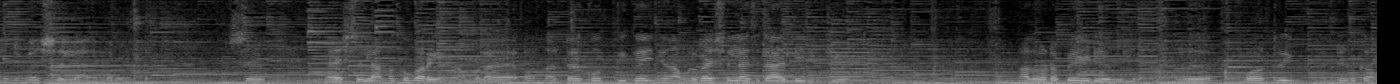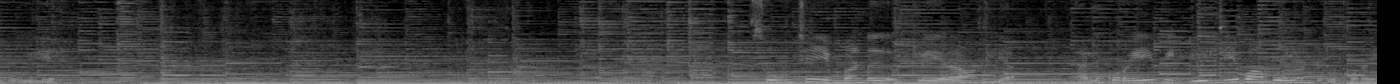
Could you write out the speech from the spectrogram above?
അതിന് വിഷമില്ല എന്ന് പറയുന്നത് പക്ഷെ വിഷമില്ല എന്നൊക്കെ പറയും. നമ്മളെ ഒന്നിട്ട് കൊത്തി കഴിഞ്ഞ് നമ്മൾ വിഷമില്ലാച്ചിട്ട് ആരിലിരിക്കുമോ അതോടെ പേടിയാവില്ല? നമ്മൾ ട്രീറ്റ്മെന്റ് എടുക്കാൻ പോകില്ലേ സൂം ചെയ്യുമ്പോണ്ട് ക്ലിയർ ആവണില്ല. എന്നാലും കുറേ വലിയ വലിയ പാമ്പുകളുണ്ട് കുറേ.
